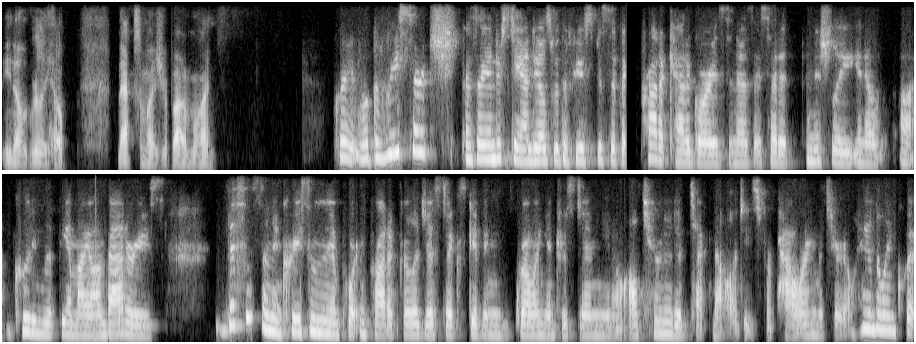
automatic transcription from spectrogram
you know really help maximize your bottom line. Great. Well, the research, as I understand, deals with a few specific product categories. And as I said it initially, you know, uh, including lithium ion batteries. This is an increasingly important product for logistics, given growing interest in, you know, alternative technologies for powering material handling equi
